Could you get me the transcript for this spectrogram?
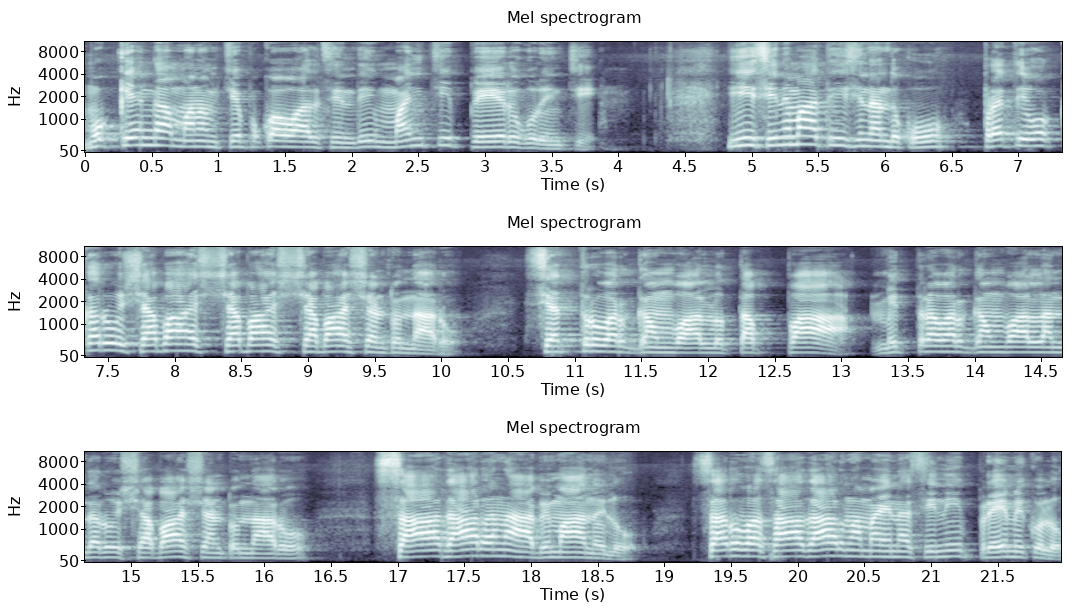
ముఖ్యంగా మనం చెప్పుకోవాల్సింది మంచి పేరు గురించి. ఈ సినిమా తీసినందుకు ప్రతి ఒక్కరూ శబాష్ శబాష్ శబాష్ అంటున్నారు. శత్రువర్గం వాళ్ళు తప్ప మిత్రవర్గం వాళ్ళందరూ శబాష్ అంటున్నారు. సాధారణ అభిమానులు సర్వసాధారణమైన సినీ ప్రేమికులు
